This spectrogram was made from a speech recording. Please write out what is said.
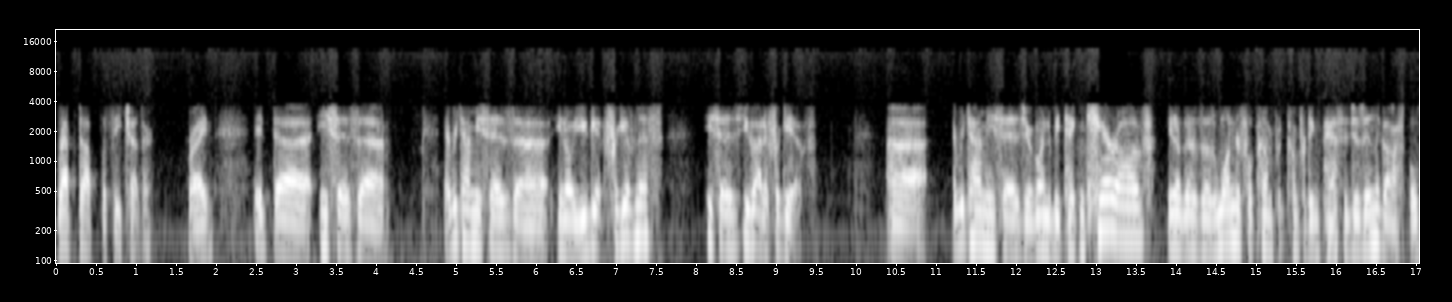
wrapped up with each other, right? It uh, he says uh, every time he says uh, you know you get forgiveness he says you got to forgive. Uh, every time he says you're going to be taken care of, you know, there's those wonderful comfort, comforting passages in the Gospels.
